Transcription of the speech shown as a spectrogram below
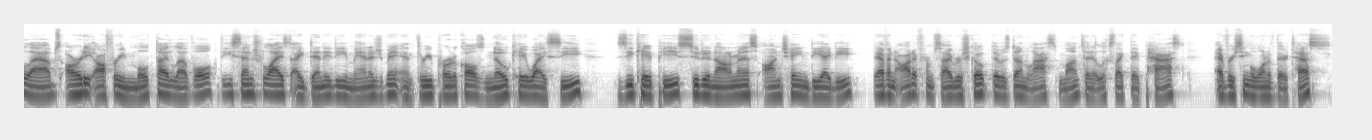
Labs already offering multi-level decentralized identity management and three protocols no KYC, ZKP, pseudonymous on-chain DID. They have an audit from Cyberscope that was done last month and it looks like they passed every single one of their tests.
